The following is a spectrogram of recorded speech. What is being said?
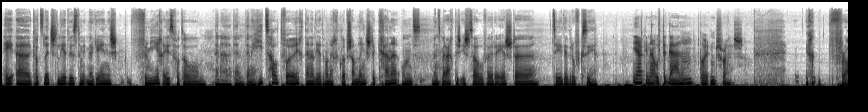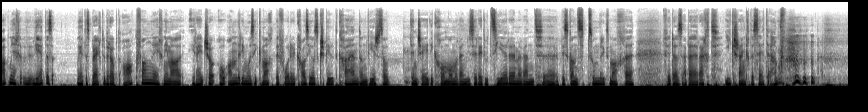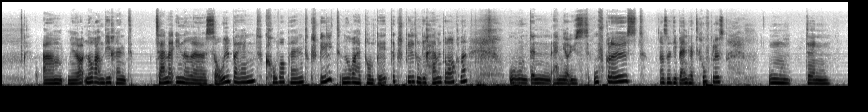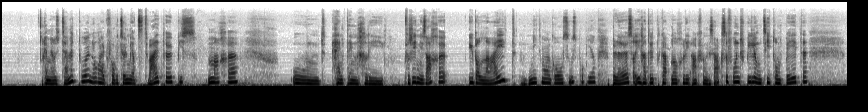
Hey, äh, gerade das letzte Lied, «Willst du mit mir gehen», ist für mich eines von den, den, den Hits halt von euch, den Liedern, die ich glaube schon am längsten kenne und wenn es mir recht ist, ist es so auf eurer ersten CD drauf gewesen. Ja, genau, auf der gelben mhm. Golden Trash. Ich frage mich, wie hat, das, wie hat das Projekt überhaupt angefangen? Ich nehme an, ihr habt schon auch andere Musik gemacht, bevor ihr Casios gespielt habt. Und wie ist so die Entscheidung gekommen, wir wollen uns reduzieren, wir wollen äh, etwas ganz Besonderes machen für das eben recht eingeschränkte Setup? ähm, ja, Nora und ich haben zusammen in einer Soulband, Coverband gespielt. Nora hat Trompete gespielt und ich Hemdorgel. Und dann haben wir uns aufgelöst. Also die Band hat sich aufgelöst. Und dann haben wir uns zusammengetan. Nora hat gefragt, sollen wir das zweite etwas machen? Und haben dann ein bisschen verschiedene Sachen überlegt, nicht mal groß ausprobiert. Bläser, ich habe dort gerade noch ein bisschen angefangen Saxophon zu spielen und sie Trompete.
